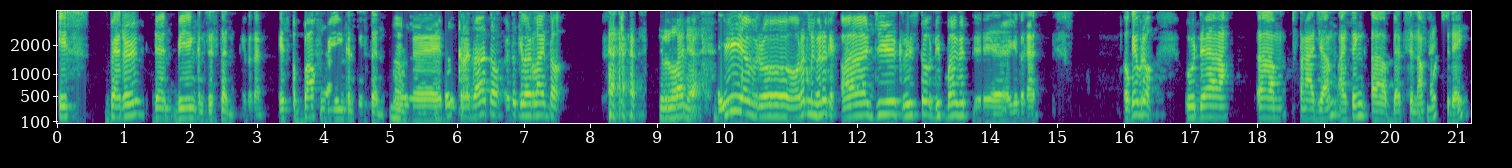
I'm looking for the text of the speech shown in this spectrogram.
is better than being consistent gitu kan. Is above yeah. being consistent. Hmm. itu keren banget tuh itu killer line tuh Tidur lain ya? Iya bro, orang dengarnya kayak anjir Kristo deep banget ya gitu kan. Oke okay, bro, udah um, setengah jam. I think uh, that's enough for today.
